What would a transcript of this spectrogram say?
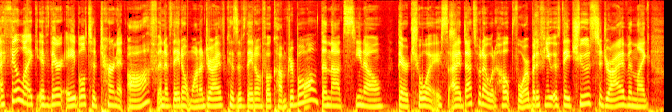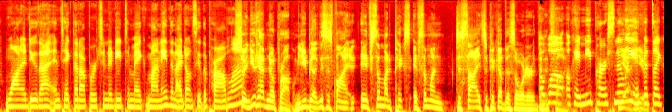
I feel like if they're able to turn it off, and if they don't want to drive because if they don't feel comfortable, then that's you know their choice. I, that's what I would hope for. But if you if they choose to drive and like want to do that and take that opportunity to make money, then I don't see the problem. So you'd have no problem. You'd be like, "This is fine." If someone picks, if someone decides to pick up this order, then Oh, well, okay. Me personally, Yeah, if you. it's like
